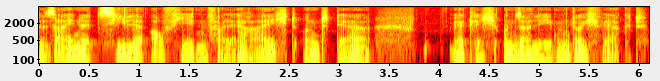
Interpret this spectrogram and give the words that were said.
seine Ziele auf jeden Fall erreicht und der wirklich unser Leben durchwirkt.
